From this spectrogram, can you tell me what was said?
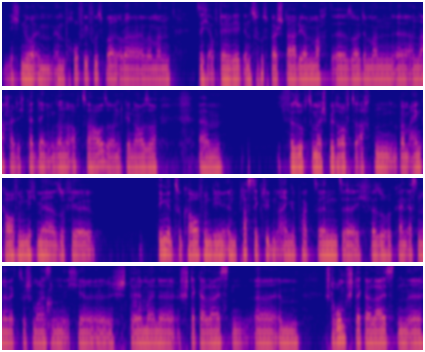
nicht nur im, im, Profifußball oder wenn man sich auf den Weg ins Fußballstadion macht, äh, sollte man äh, an Nachhaltigkeit denken, sondern auch zu Hause und genauso. Ähm, ich versuche zum Beispiel darauf zu achten, beim Einkaufen nicht mehr so viel Dinge zu kaufen, die in Plastiktüten eingepackt sind. Äh, ich versuche kein Essen mehr wegzuschmeißen. Ich äh, stelle meine Steckerleisten äh, im Stromsteckerleisten, äh,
